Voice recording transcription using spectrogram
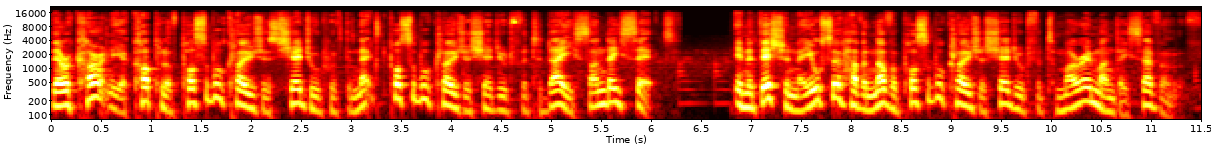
There are currently a couple of possible closures scheduled with the next possible closure scheduled for today, Sunday 6th. In addition, they also have another possible closure scheduled for tomorrow, Monday 7th.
